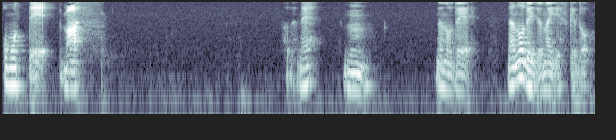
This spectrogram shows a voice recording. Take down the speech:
思ってます。そうだね。うん。なので、なのでじゃないですけど、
